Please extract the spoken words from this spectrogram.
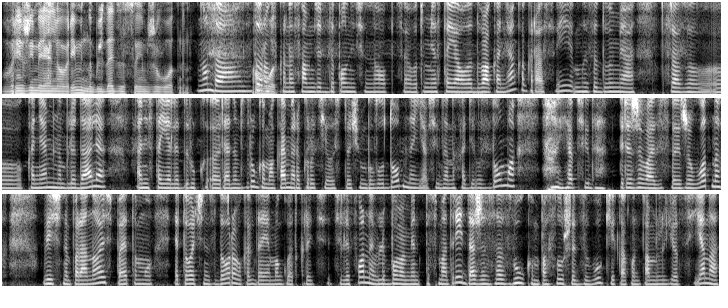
в режиме реального времени наблюдать за своим животным. Ну да, здоровская на самом деле дополнительная опция. Вот у меня стояло два коня как раз, и мы за двумя сразу э, конями наблюдали. Они стояли друг э, рядом с другом, а камера крутилась. Это очень было удобно. Я всегда находилась дома, я всегда переживаю за своих животных, вечно параноюсь, поэтому это очень здорово, когда я могу открыть телефон и в любой момент посмотреть, даже за звуком послушать звуки, как он там жует сено,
